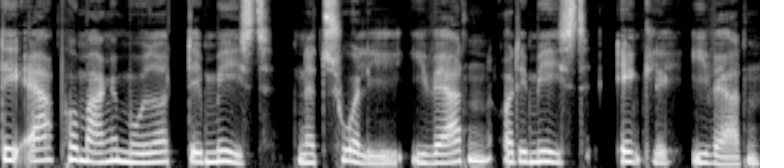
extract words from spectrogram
Det er på mange måder det mest naturlige i verden, og det mest enkle i verden.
